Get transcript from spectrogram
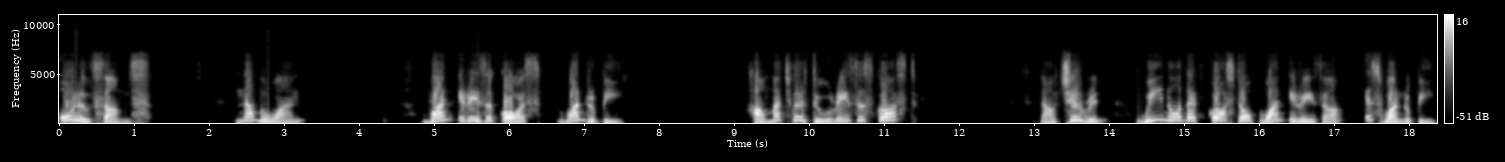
Oral sums. Number 1. One eraser costs 1 rupee. How much will two erasers cost? Now children, we know that cost of one eraser is 1 rupee.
